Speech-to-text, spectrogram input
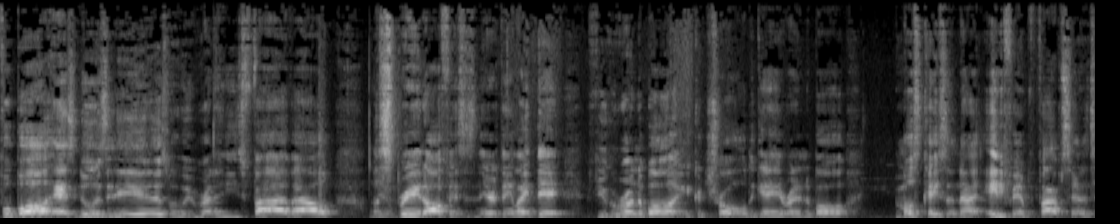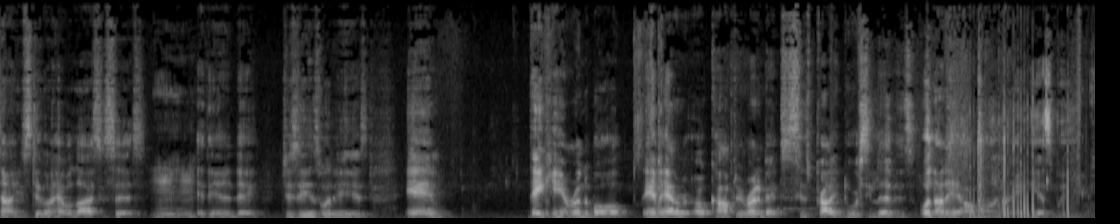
football, as new as it is, when we're running these five out, uh, Yeah. spread offenses and everything like that, if you can run the ball and control the game running the ball, most cases or not, 85% of the time, you're still going to have a lot of success Mhm. at the end of the day. Just is what it is. And they can't run the ball. They haven't had a, a competent running back since probably Dorsey Levens. Well, no, they had Ahman Green. He had some good years.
